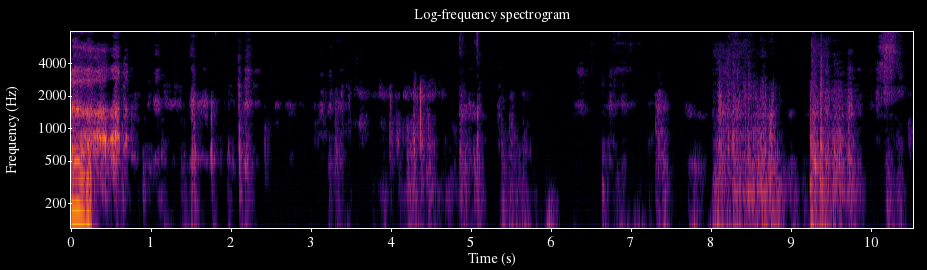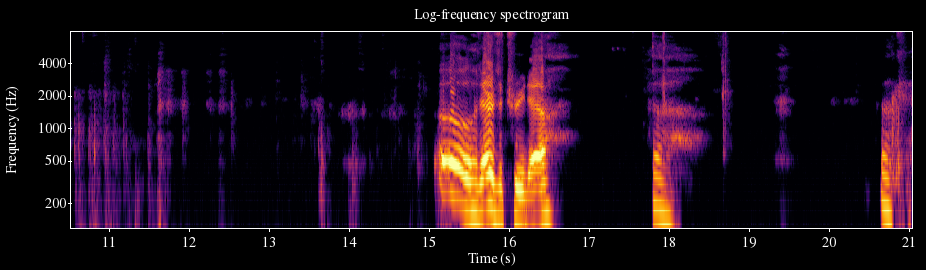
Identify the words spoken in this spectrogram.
Oh, there's a tree now. okay.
